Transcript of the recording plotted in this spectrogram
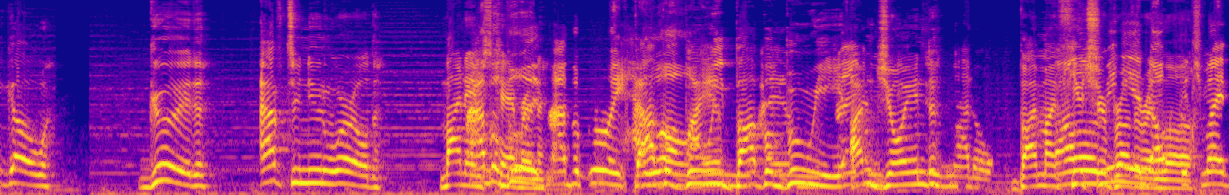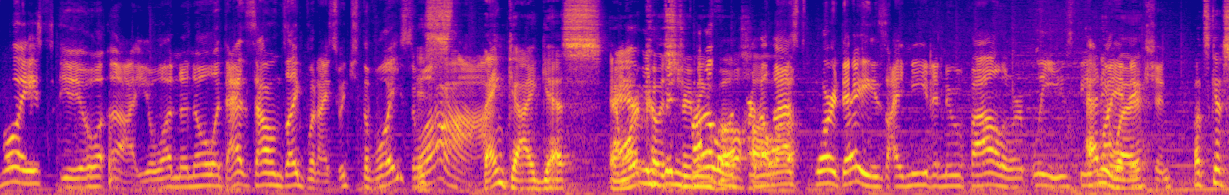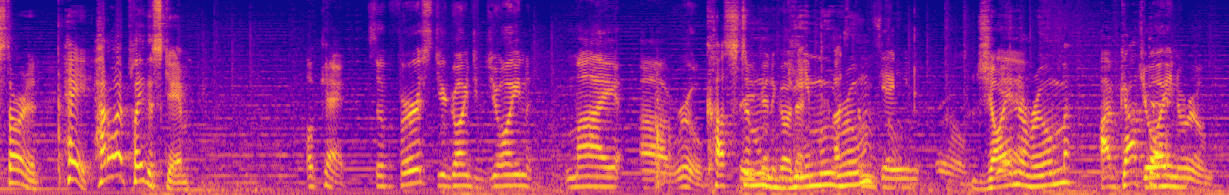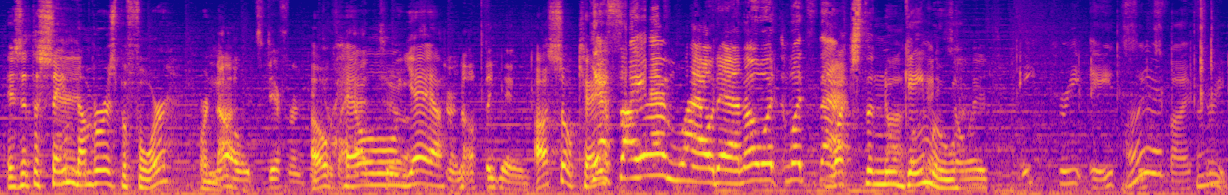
we go. Good afternoon, world. My name's Baba Cameron. Baba Booey, Baba Booey, Baba Booey. I'm joined by my future me brother-in-law. Switch my voice. You, uh, you want to know what that sounds like when I switch the voice? Wow. ThankIGuess. And I we're co-streaming followed for the last four days. I need a new follower, please. Feed my Anyway. addiction. Let's get started. Hey, how do I play this game? Okay, so first you're going to join my uh, room. Custom you're go game custom room? Game room. Join Yeah. a room. I've got Join that. room. Is it the same And- number as before or not? No, it's different. Oh, because I had hell yeah. Turn off the game. Us okay. Yes, I am loud, Anna. What, what's that? What's the new Uh, game okay, move? So it's eight three eight Oh, six five three.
